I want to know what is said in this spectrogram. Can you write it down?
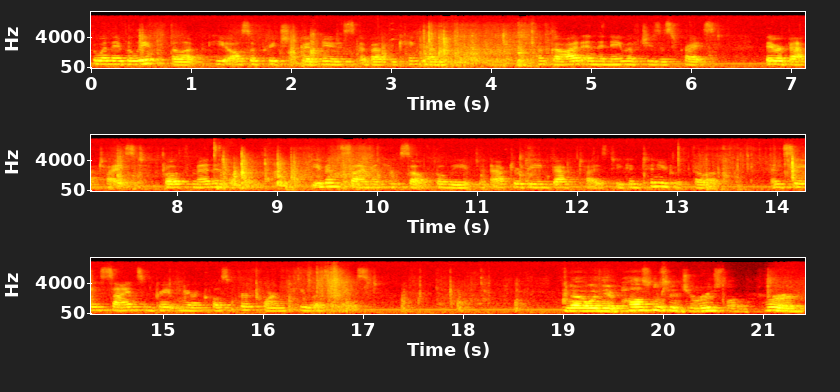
But when they believed Philip, he also preached good news about the kingdom of God in the name of Jesus Christ. They were baptized, both men and women. Even Simon himself believed, and after being baptized, he continued with Philip, and seeing signs and great miracles performed, he was amazed. Now, when the apostles in Jerusalem heard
